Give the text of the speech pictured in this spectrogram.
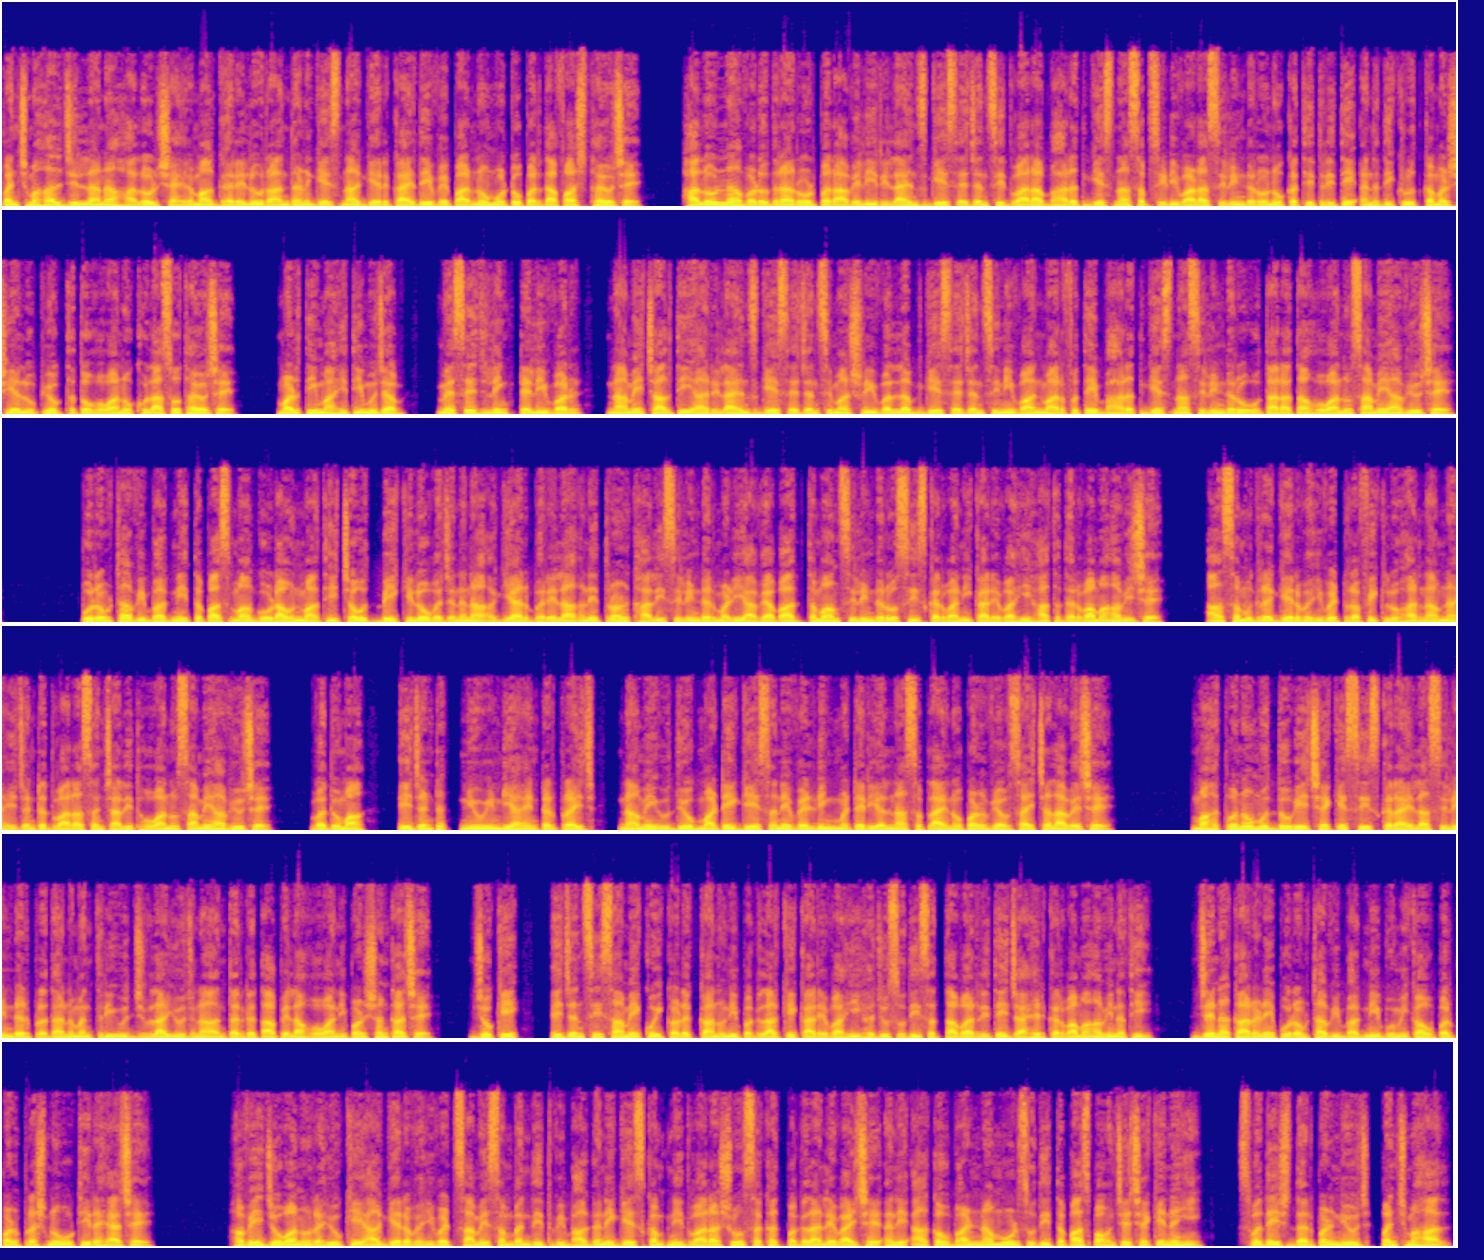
પંચમહાલ જિલ્લાના હાલોલ શહેરમાં ઘરેલું રાંધણ ગેસના ગેરકાયદે વેપારનો મોટો પર્દાફાશ થયો છે. હાલોલના વડોદરા રોડ પર આવેલી રિલાયન્સ ગેસ એજન્સી દ્વારા ભારત ગેસના સબસિડીવાળા સિલિન્ડરોનો કથિત રીતે અનધિકૃત કમર્શિયલ ઉપયોગ થતો હોવાનો ખુલાસો થયો છે. મળતી માહિતી મુજબ, મેસેજ લિંક ટેલિવર નામે ચાલતી આ રિલાયન્સ ગેસ એજન્સીમાં શ્રી વલ્લભ ગેસ એજન્સીની વાન મારફતે ભારત ગેસના સિલિન્ડરો ઉતારાતા હોવાનું સામે આવ્યું છે. પુરવઠા વિભાગની તપાસમાં ગોડાઉનમાંથી ચૌદ બે કિલો વજનના અગિયાર ભરેલા અને ત્રણ ખાલી સિલિન્ડર મળી આવ્યા બાદ તમામ સિલિન્ડરો સીઝ કરવાની કાર્યવાહી હાથ ધરવામાં આવી છે. આ સમગ્ર ગેરવહીવટ ટ્રફિક લોહાર નામના એજન્ટ દ્વારા સંચાલિત હોવાનું સામે આવ્યું છે. વધુમાં, એજન્ટ ન્યૂ ઇન્ડિયા એન્ટરપ્રાઇઝ નામે ઉદ્યોગ માટે ગેસ અને વેલ્ડિંગ મટીરીયલના સપ્લાયનો પણ વ્યવસાય ચલાવે છે. મહત્વનો મુદ્દો એ છે કે સીઝ કરાયેલા સિલિન્ડર પ્રધાનમંત્રી ઉજ્જવલા યોજના અંતર્ગત આપેલા હોવાની પણ શંકા છે. જો કે એજન્સી સામે કોઈ કડક કાનૂની પગલાં કે કાર્યવાહી હજુ સુધી સત્તાવાર રીતે જાહેર કરવામાં આવી નથી, જેના કારણે પુરવઠા વિભાગની ભૂમિકા ઉપર પણ પ્રશ્નો ઉઠી રહ્યા છે. હવે જોવાનું રહ્યું કે આ ગેરવહીવટ સામે સંબંધિત વિભાગ અને ગેસ કંપની દ્વારા શું સખત પગલાં લેવાય છે અને આ કૌભાંડના મૂળ સુધી તપાસ પહોંચે છે કે નહીં. સ્વદેશ દર્પણ ન્યૂઝ, પંચમહાલ.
